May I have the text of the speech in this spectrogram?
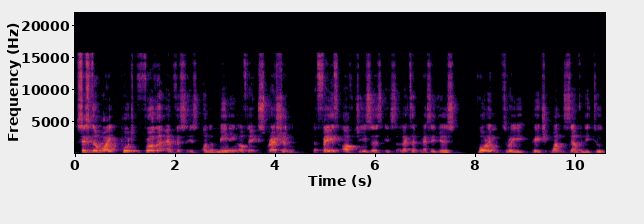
Sister White put further emphasis on the meaning of the expression the faith of Jesus in Selected Messages, Volume 3, page 172.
